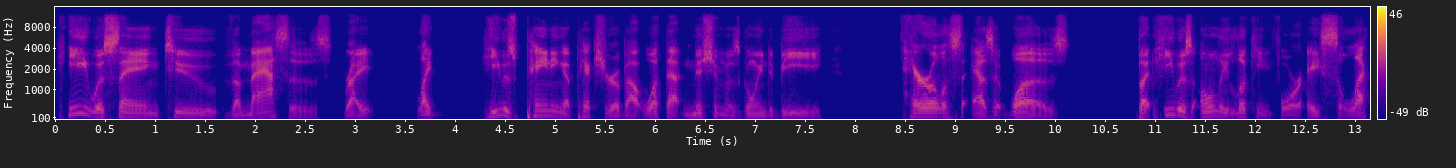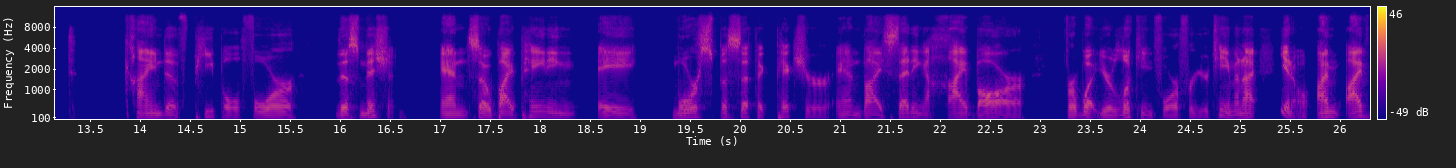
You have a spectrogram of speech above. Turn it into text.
he was saying to the masses right like he was painting a picture about what that mission was going to be, perilous as it was, but he was only looking for a select kind of people for this mission. And so by painting a more specific picture and by setting a high bar for what you're looking for for your team. And I, you know, I'm I've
